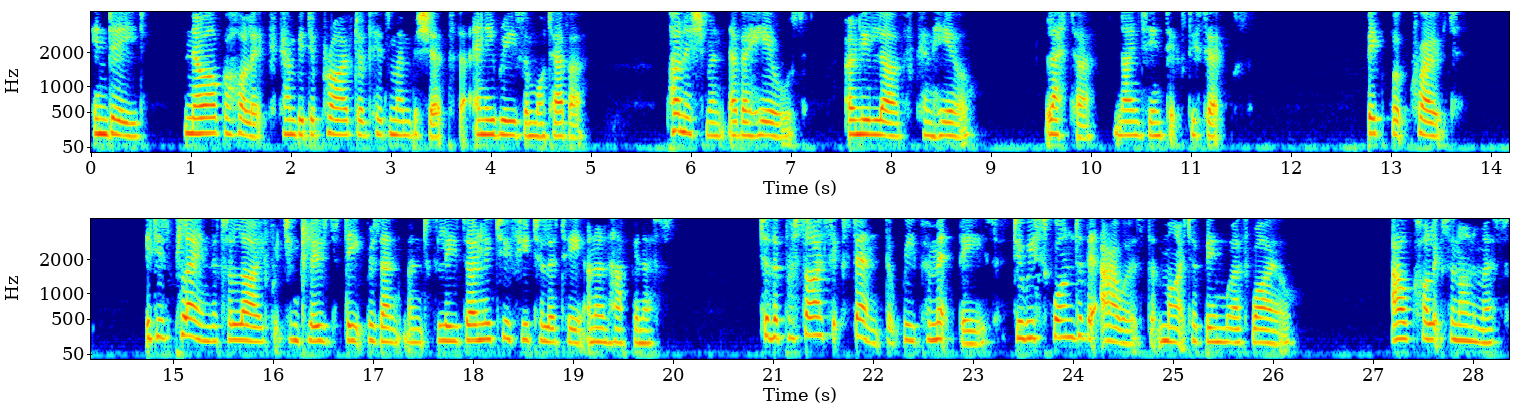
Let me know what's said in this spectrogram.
Indeed, no alcoholic can be deprived of his membership for any reason whatever. Punishment never heals, only love can heal. Letter, 1966. Big Book quote It is plain that a life which includes deep resentment leads only to futility and unhappiness. To the precise extent that we permit these, do we squander the hours that might have been worthwhile. Alcoholics Anonymous,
